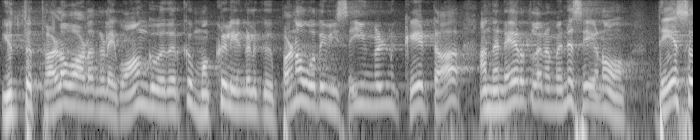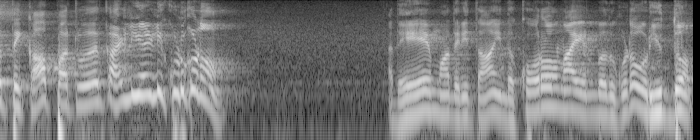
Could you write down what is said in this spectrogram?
யுத்த தளவாடங்களை வாங்குவதற்கு மக்கள் எங்களுக்கு பண உதவி செய்யுங்கள்னு கேட்டால் அந்த நேரத்தில் நம்ம என்ன செய்யணும்? தேசத்தை காப்பாற்றுவதற்கு அள்ளி அள்ளி கொடுக்கணும். அதே மாதிரி தான் இந்த கொரோனா என்பது கூட ஒரு யுத்தம்.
